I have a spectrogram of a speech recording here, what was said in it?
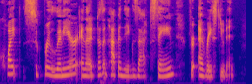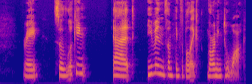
quite super linear and that it doesn't happen the exact same for every student, right? So, looking at even something simple like learning to walk,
